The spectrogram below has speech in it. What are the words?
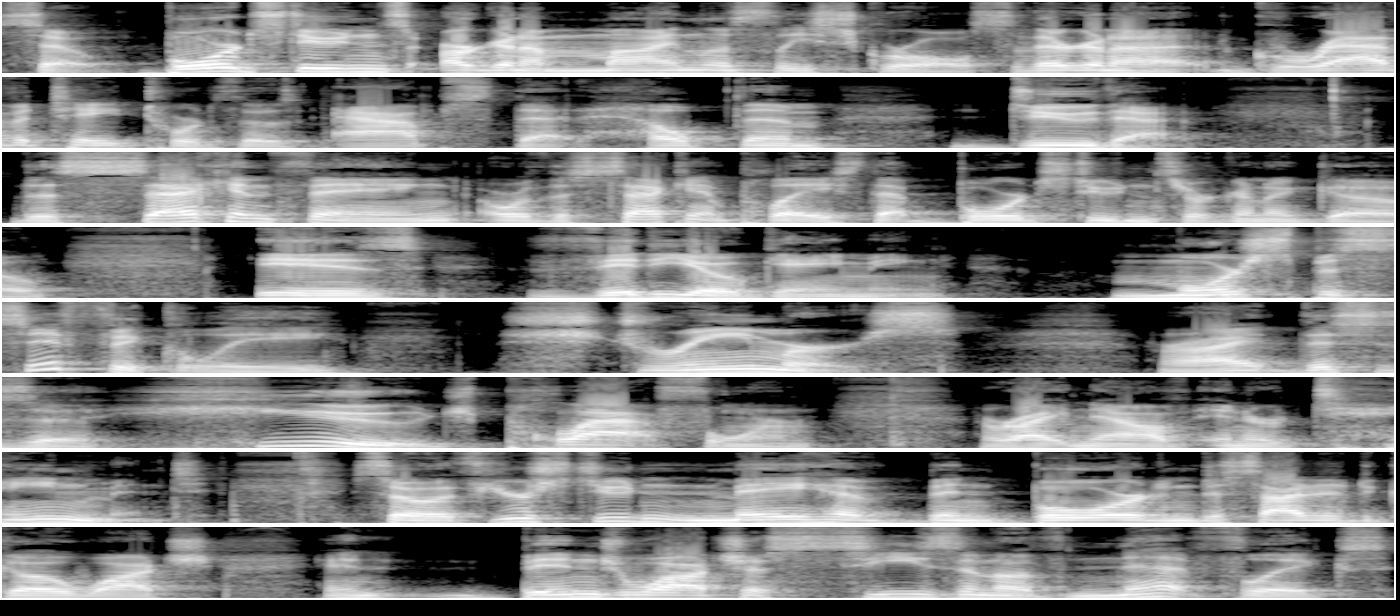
So, bored students are going to mindlessly scroll. So, they're going to gravitate towards those apps that help them do that. The second thing, or the second place that bored students are going to go, is video gaming. More specifically, streamers right? This is a huge platform right now of entertainment. So if your student may have been bored and decided to go watch and binge watch a season of Netflix,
